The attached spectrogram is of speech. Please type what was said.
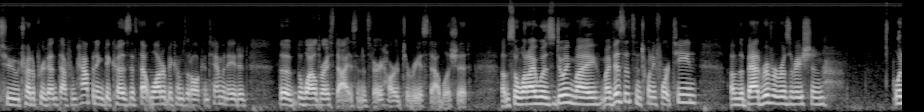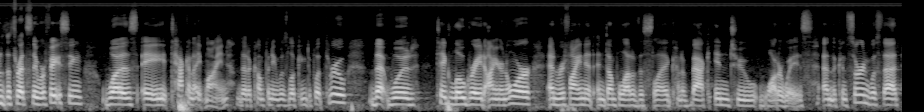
to try to prevent that from happening because if that water becomes at all contaminated, the, the wild rice dies and it's very hard to reestablish it. Um, so when I was doing my, my visits in 2014, um, the Bad River Reservation, one of the threats they were facing was a taconite mine that a company was looking to put through that would take low-grade iron ore and refine it and dump a lot of the slag kind of back into waterways. And the concern was that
